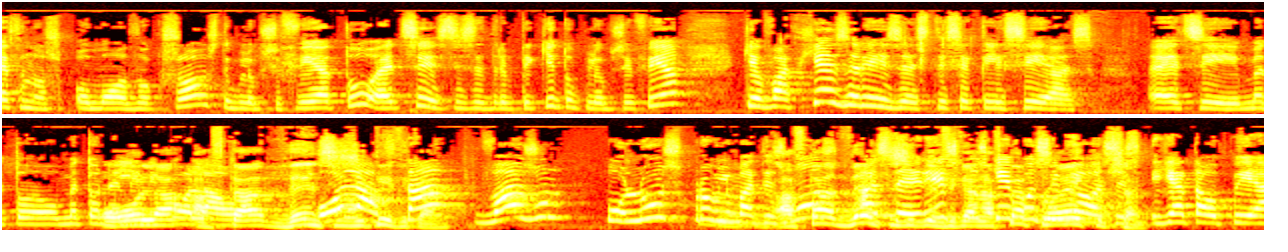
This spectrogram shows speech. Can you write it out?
έθνος ομόδοξο στην πλειοψηφία του, έτσι, στη συντριπτική του πλειοψηφία και βαθιές ρίζες της εκκλησίας έτσι, με, το, με τον Όλα ελληνικό λαό. Αυτά δεν Όλα αυτά βάζουν πολλούς προβληματισμούς, αστερίσκους και υποσημειώσεις για τα οποία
